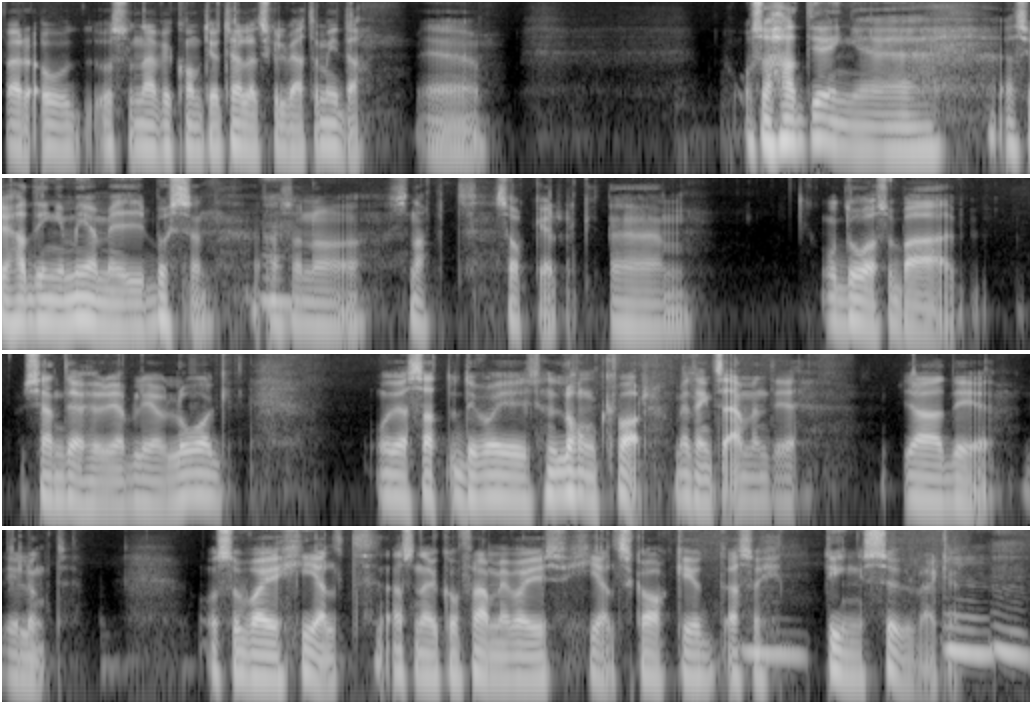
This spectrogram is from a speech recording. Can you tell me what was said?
För, och, och så när vi kom till hotellet skulle vi äta middag. Eh, och så hade jag inget, alltså jag hade inget med mig i bussen. Nej. Alltså något snabbt socker. Ehm, och då så bara kände jag hur jag blev låg. Och jag satt, det var ju långt kvar. Men jag tänkte så här, men det, ja, det, det är lugnt. Och så var jag helt, alltså när vi kom fram, jag var ju helt skakig och alltså Mm. dyngsur verkligen. Mm. Mm.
